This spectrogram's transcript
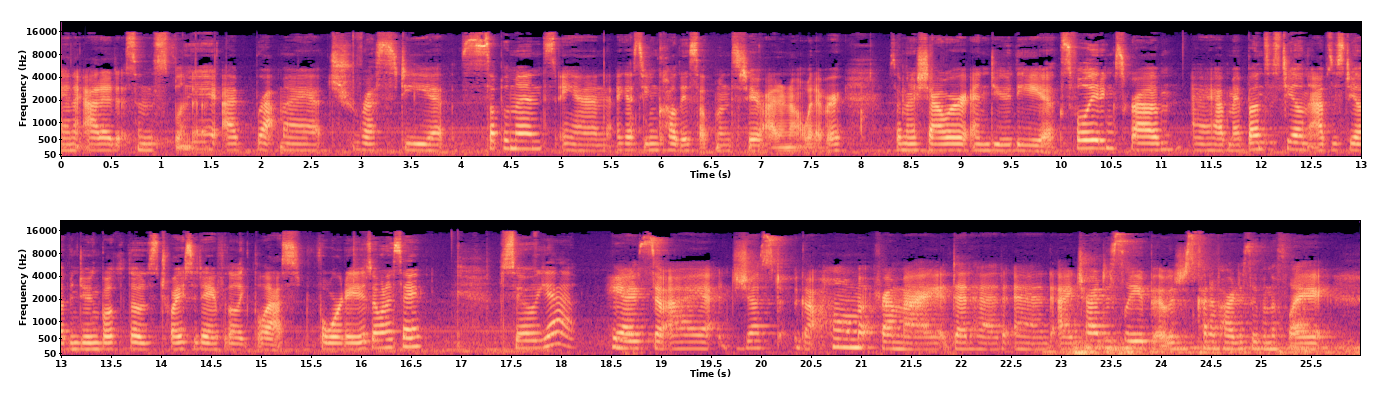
and I added some Splenda. I brought my trusty supplements and I guess you can call these supplements too, I don't know, whatever. So I'm gonna shower and do the exfoliating scrub. I have my Buns of Steel and Abs of Steel. I've been doing both of those twice a day for the, like the last four days, I wanna say. So yeah. Hey guys, so I just got home from my deadhead and I tried to sleep. It was just kind of hard to sleep on the flight.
